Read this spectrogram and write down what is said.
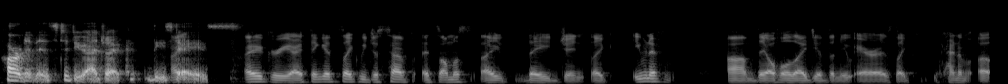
hard it is to do Edgic these days. I agree. I think it's like we just have. It's almost like they gen like even if um the whole idea of the new era is like kind of uh,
